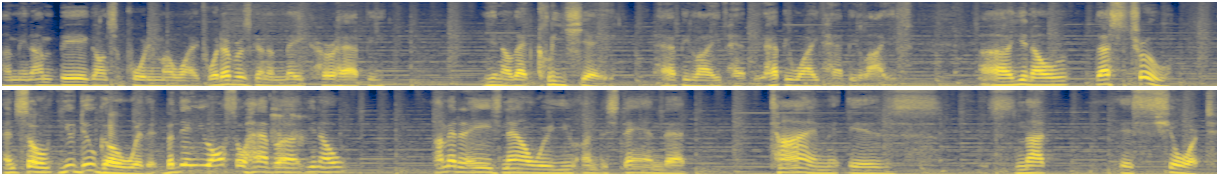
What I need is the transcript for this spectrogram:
I mean, I'm big on supporting my wife. Whatever's going to make her happy, you know, that cliche, happy life, happy, happy wife, happy life. Uh, you know, that's true. And so you do go with it. But then you also have a, you know, I'm at an age now where you understand that time is not is short.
